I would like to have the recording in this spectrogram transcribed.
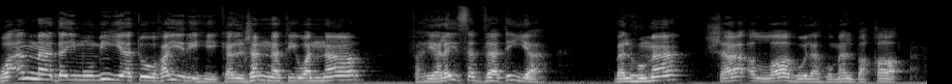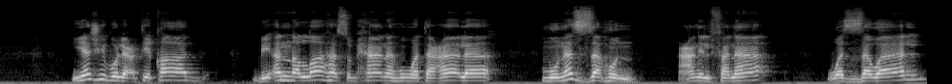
وأما ديمومية غيره كالجنة والنار فهي ليست ذاتية بل هما شاء الله لهما البقاء. يجب الاعتقاد بأن الله سبحانه وتعالى منزه عن الفناء والزوال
